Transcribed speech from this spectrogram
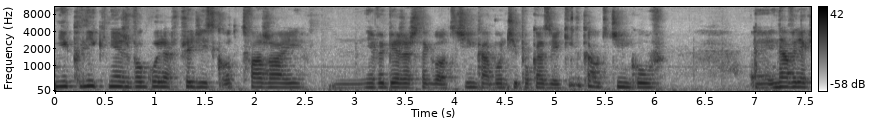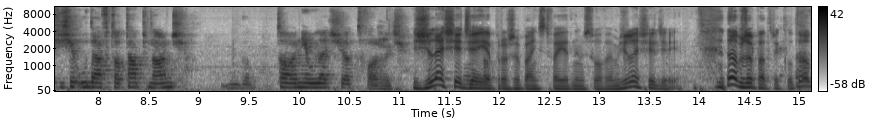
nie klikniesz w ogóle w przycisk odtwarzaj, mm, nie wybierzesz tego odcinka, bądź ci pokazuje kilka odcinków. I nawet jak ci się uda w to tapnąć, bo to nie uda ci się otworzyć. Źle się dzieje, proszę Państwa, jednym słowem, źle się dzieje. Dobrze, Patryku, to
